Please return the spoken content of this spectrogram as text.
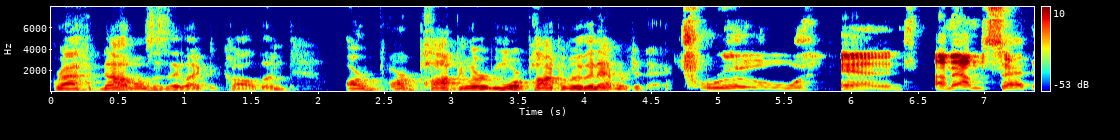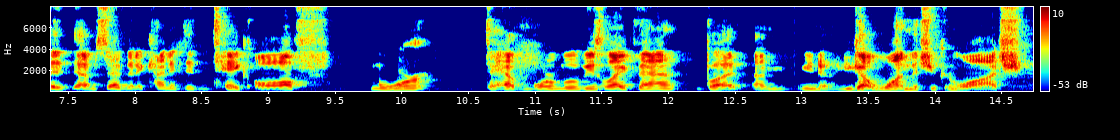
graphic novels, as they like to call them, are are popular, more popular than ever today. True, and I mean, I'm sad that I'm sad that it kind of didn't take off more to have more movies like that. But um, you know, you got one that you can watch.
